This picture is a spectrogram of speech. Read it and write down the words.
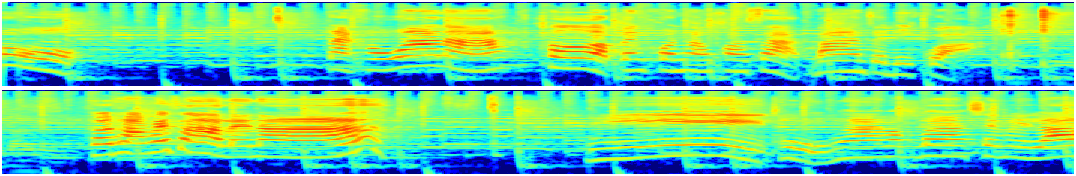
ว แต่เขาว่านะ เธอเป็นคนทำความสะอาดบ้านจะดีกว่า เธอทำให้สะอาดเลยนะ นี่ถูง่ายมากๆใช่ไหมล่ะ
